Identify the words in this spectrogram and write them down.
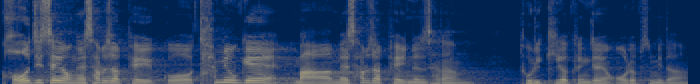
거짓의 영에 사로잡혀 있고 탐욕의 마음에 사로잡혀 있는 사람 돌이키기가 굉장히 어렵습니다.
